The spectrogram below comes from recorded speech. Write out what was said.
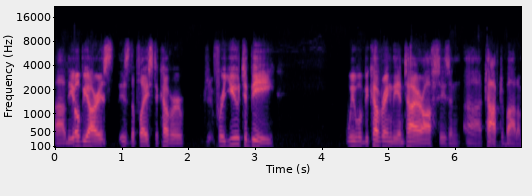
Uh, the OBR is, is the place to cover for you to be. We will be covering the entire offseason, uh, top to bottom.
